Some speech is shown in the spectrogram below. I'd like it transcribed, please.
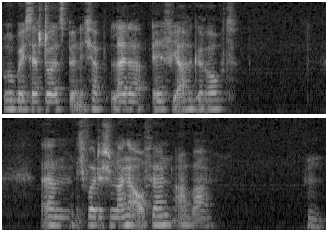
worüber ich sehr stolz bin. Ich habe leider elf Jahre geraucht. Ähm, ich wollte schon lange aufhören, aber hm,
